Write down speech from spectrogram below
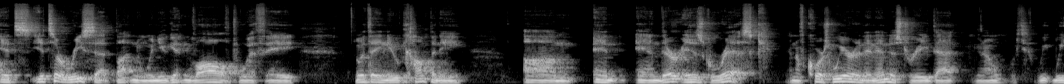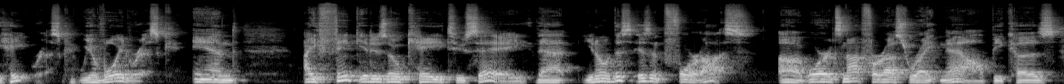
it's, it's a reset button when you get involved with a, with a new company, um, and and there is risk. And of course, we are in an industry that you know we, we hate risk, we avoid risk, and I think it is okay to say that you know this isn't for us, uh, or it's not for us right now because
